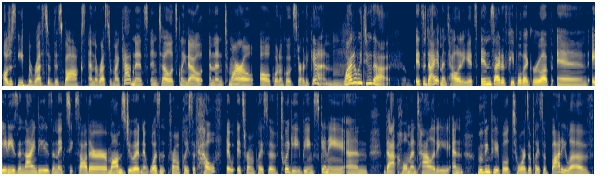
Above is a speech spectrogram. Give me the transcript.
I'll just eat the rest of this box and the rest of my cabinets until it's cleaned out. And then tomorrow I'll quote unquote start again. Mm. Why do we do that? It's a diet mentality. It's inside of people that grew up in the 80s and 90s and they saw their moms do it and it wasn't from a place of health. It, it's from a place of twiggy, being skinny and that whole mentality. And moving people towards a place of body love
